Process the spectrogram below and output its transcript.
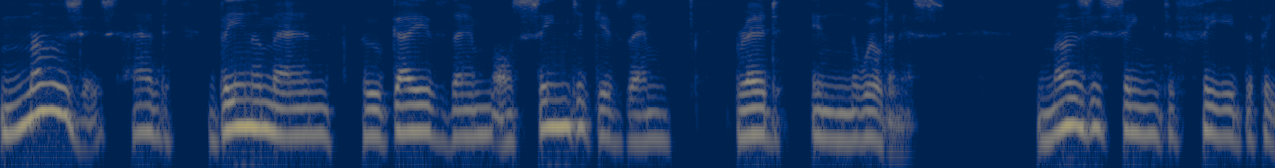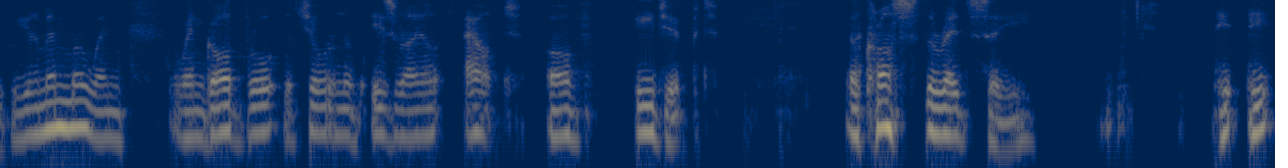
Moses had been a man who gave them or seemed to give them bread in the wilderness. Moses seemed to feed the people. You remember when, when God brought the children of Israel out of Egypt across the Red Sea, he, he,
